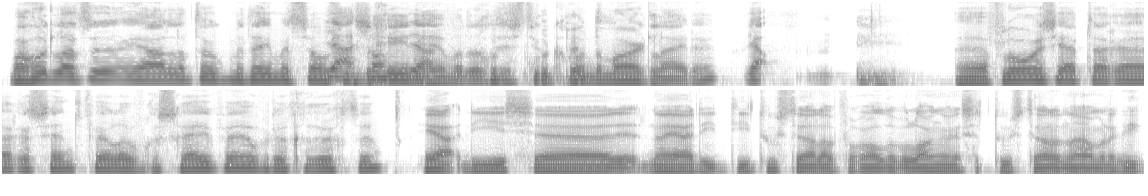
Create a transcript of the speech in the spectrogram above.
maar goed, laten we, ja, laten we ook meteen met Samsung Ja, beginnen, ja, want dat goed- is natuurlijk gewoon de marktleider. Ja. Eh, Floris, je hebt daar eh, recent veel over geschreven, hè, over de geruchten. Ja, die is, eh, nou ja, die, die toestellen, vooral de belangrijkste toestellen, namelijk die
